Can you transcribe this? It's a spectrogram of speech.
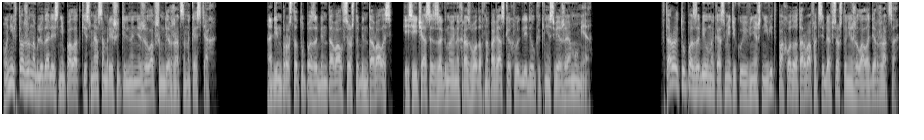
У них тоже наблюдались неполадки с мясом, решительно не желавшим держаться на костях. Один просто тупо забинтовал все, что бинтовалось, и сейчас из-за гнойных разводов на повязках выглядел как несвежая мумия. Второй тупо забил на косметику и внешний вид, походу оторвав от себя все, что не желало держаться.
